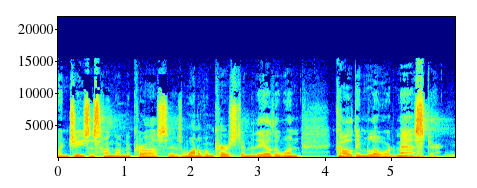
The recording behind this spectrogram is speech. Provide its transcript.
when Jesus hung on the cross, there was one of them cursed him and the other one called him Lord, Master. Mm-hmm.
